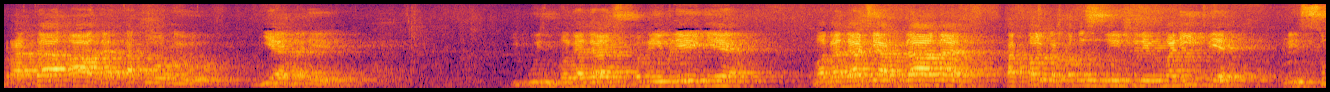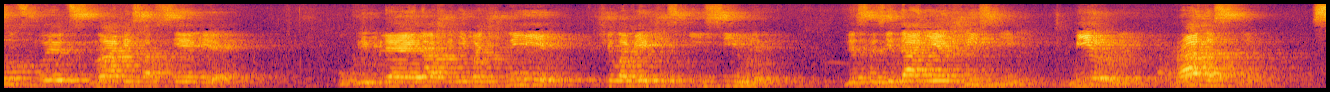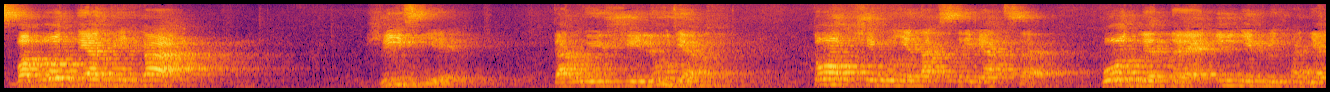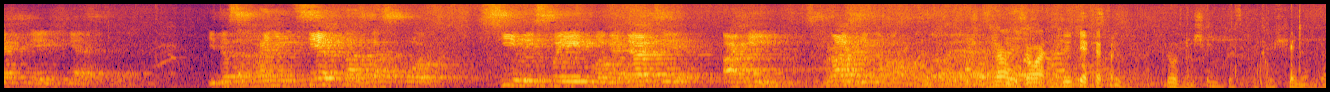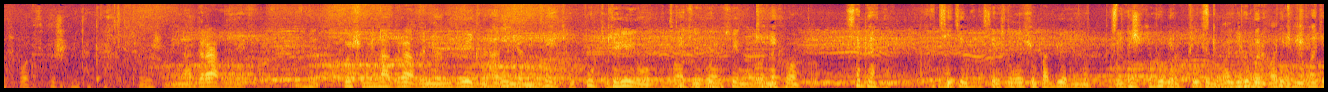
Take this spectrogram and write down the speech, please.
врата ада, которую не одолеют. И пусть благодать погребления, благодать Иордана, как только что мы слышали в молитве, присутствует с нами со всеми, укрепляя наши немощные человеческие силы для созидания жизни, мирной, радостной, свободной от греха, жизни, дарующей людям то, к чему не так стремятся, подлинное и неприходящее счастье. И да сохранит всех нас Господь силой своей благодати. Аминь. С праздником вас детей, это тоже крещение Господь. Наградами. С высшими наградами. Медведю, Путину, Путину, Кириллу, России, Народный фронт. Собянин. Хотите, Предстоящую победу на предстоящий выбор Путина, выбор Путина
